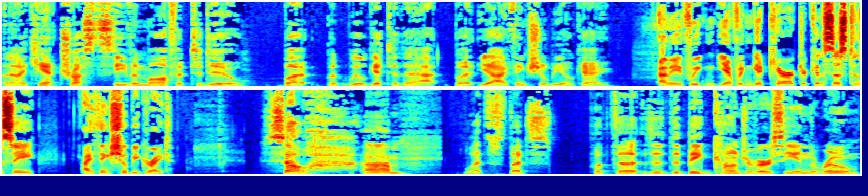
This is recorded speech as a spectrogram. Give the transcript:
and I can't trust Steven Moffat to do, but but we'll get to that. But yeah, I think she'll be okay. I mean, if we can, yeah, if we can get character consistency, I think she'll be great. So, um, let's let's put the, the, the big controversy in the room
